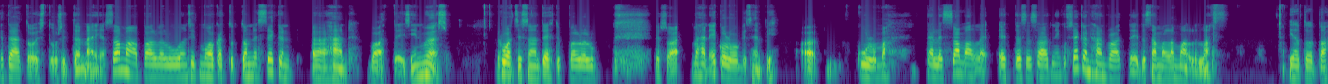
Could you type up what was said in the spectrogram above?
Ja tämä toistuu sitten näin. Ja samaa palvelua on sitten muokattu tuonne second hand vaatteisiin myös. Ruotsissa on tehty palvelu, jossa on vähän ekologisempi kulma tälle samalle, että sä saat niinku second hand vaatteita samalla mallilla. Ja tota,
